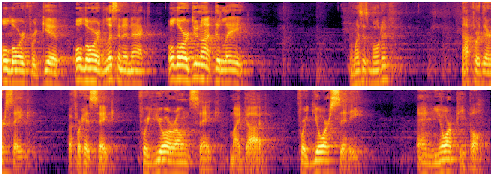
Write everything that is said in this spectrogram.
O Lord, forgive. O Lord, listen and act. O Lord, do not delay. And what's his motive? Not for their sake, but for his sake. For your own sake, my God. For your city and your people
